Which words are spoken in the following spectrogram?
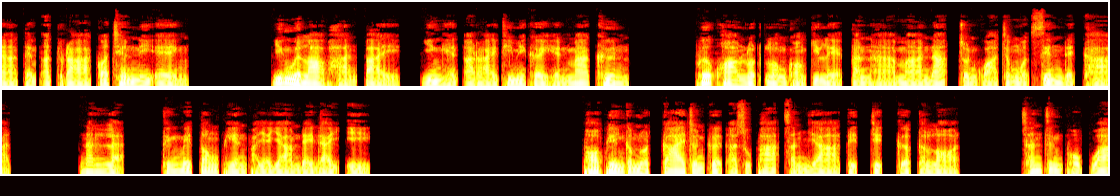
นาเต็มอัตราก็เช่นนี้เอง ยิ่งเวลาผ่านไป ยิ่งเห็นอะไรที่ไม่เคยเห็นมากขึ้น เพื่อความลดลงของกิเลสตัณหามานะจนกว่าจะหมดสิ้นเด็ดขาด นั่นแหละถึงไม่ต้องเพียรพยายามใด ๆ อีก พอเพียรกำหนดกายจนเกิดอสุภะสัญญาติดจิตเกือบตลอด ฉันจึงพบว่า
